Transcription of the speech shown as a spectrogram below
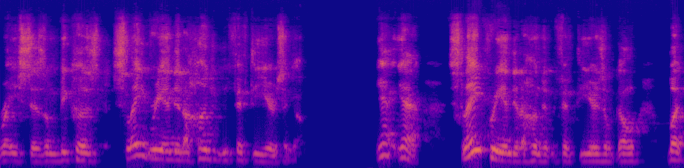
racism because slavery ended 150 years ago. Yeah, yeah. Slavery ended 150 years ago, but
